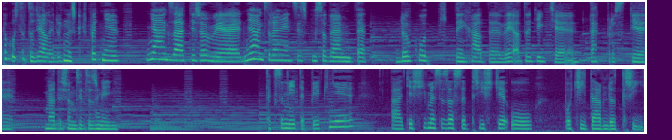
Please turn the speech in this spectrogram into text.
Pokud jste to dělali do dneska špatně, nějak zátěžově, nějak zraňující způsobem, tak dokud necháte vy a to dítě, tak prostě máte šanci to změnit. Tak se mějte pěkně a těšíme se zase příště u Počítám do tří.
